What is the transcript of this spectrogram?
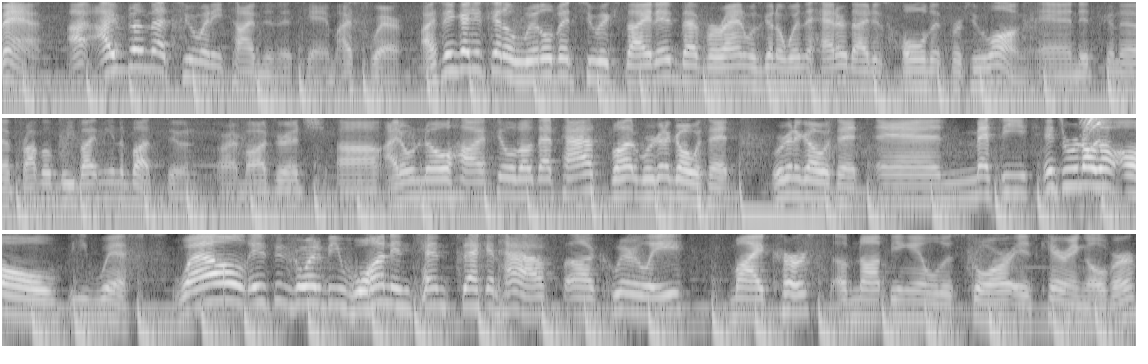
Man, I have done that too many times in this game, I swear. I think I just get a little bit too excited that Varane was going to win the header that I just hold it for too long. And it's going to probably bite me in the butt soon. All right, Modric. Uh, I don't know how I feel about that pass, but we're going to go with it. We're going to go with it. And Messi into Ronaldo. Oh, he whiffed. Well, this is going to be one in 10 second half, uh, clearly. my curse of not being able to score is carrying over.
